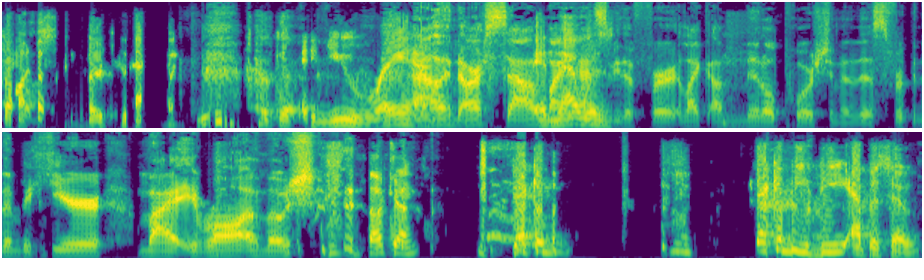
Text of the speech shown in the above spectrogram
thoughts similar to that, but you took it and you ran. Alan, our sound And bite that was- to be the first, like a middle portion of this for them to hear my raw emotion. Okay, That could that could be the episode.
